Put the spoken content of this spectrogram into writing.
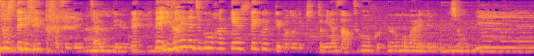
そしてリセットさせていっちゃうっていうね。で、意外な自分を発見していくっていうことできっと皆さんすごく喜ばれてるんでしょうね。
